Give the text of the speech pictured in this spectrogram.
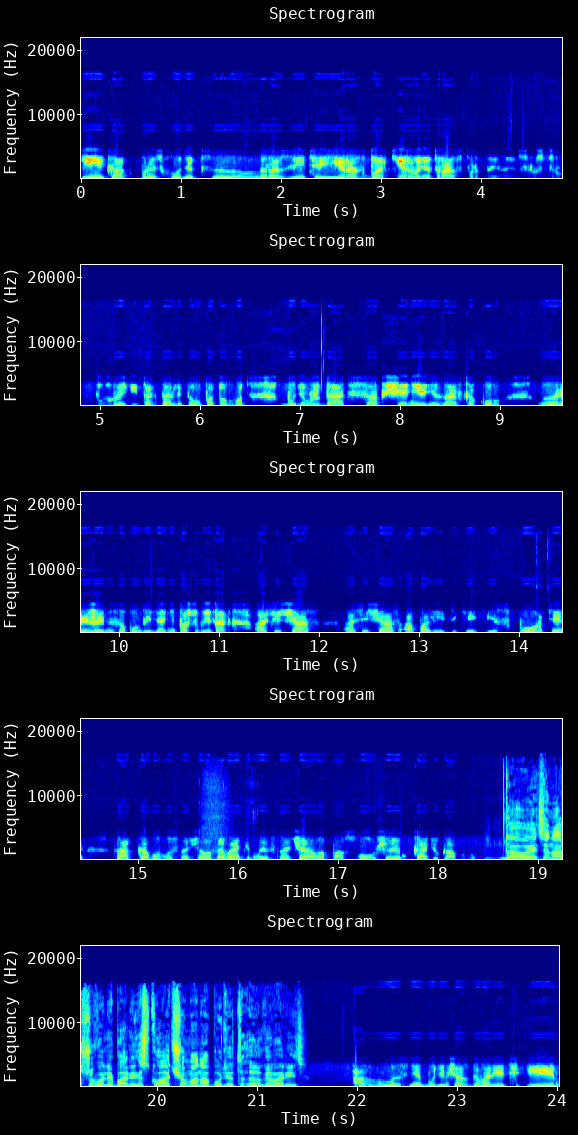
и как происходит э, развитие и разблокирование транспортной инфраструктуры и так далее и тому подобное. Вот будем ждать сообщений, я не знаю, в каком э, режиме, в каком виде они поступят. Итак, а сейчас а сейчас о политике и спорте. Так, кого мы сначала? Давайте мы сначала послушаем Катю Гамову. Давайте нашу волейболистку, о чем она будет э, говорить? А мы с ней будем сейчас говорить и э,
